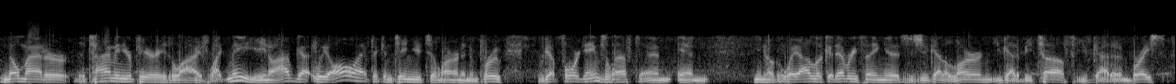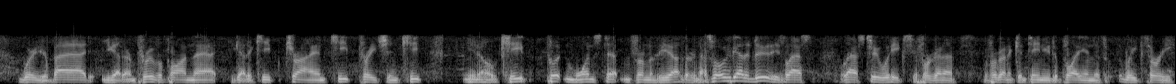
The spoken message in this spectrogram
no matter the time in your period of life. Like me, you know, I've got we all have to continue to learn and improve. We've got four games left and and you know, the way I look at everything is, is you've got to learn, you've got to be tough, you've got to embrace where you're bad, you got to improve upon that, you got to keep trying, keep preaching, keep, you know, keep putting one step in front of the other, and that's what we've got to do these last last two weeks if we're gonna if we're gonna continue to play into week three.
